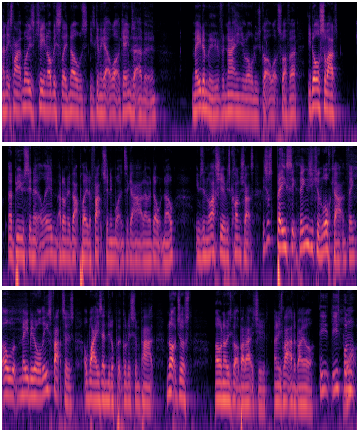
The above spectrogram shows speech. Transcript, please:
and it's like Moise Kean obviously knows he's going to get a lot of games at Everton made a move, a 19 year old who's got a lot to offer. He'd also had abuse in Italy. I don't know if that played a factor in him wanting to get out of there. I don't know. He was in the last year of his contract. It's just basic things you can look at and think, oh, maybe all these factors are why he's ended up at Goodison Park. Not just, oh no, he's got a bad attitude and he's like Adebayor. These these, pun- What?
